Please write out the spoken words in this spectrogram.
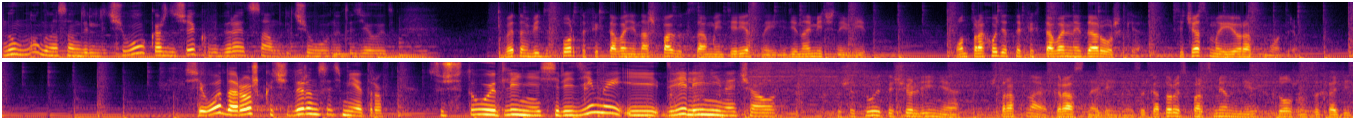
ну, много на самом деле для чего. Каждый человек выбирает сам, для чего он это делает. В этом виде спорта фехтование на шпагах самый интересный и динамичный вид. Он проходит на фехтовальной дорожке. Сейчас мы ее рассмотрим. Всего дорожка 14 метров. Существует линия середины и две линии начала. Существует еще линия штрафная, красная линия, за которой спортсмен не должен заходить.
